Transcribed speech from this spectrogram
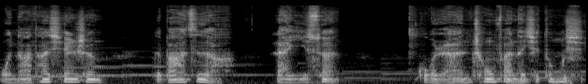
我拿他先生的八字啊来一算，果然冲犯了一些东西。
